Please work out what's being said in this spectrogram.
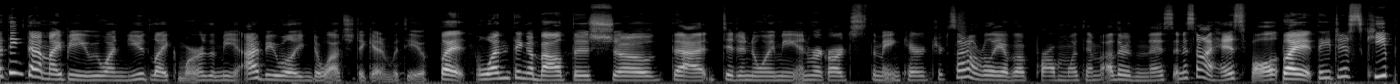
I think that might be one you'd like more than me. I'd be willing to watch it again with you. But one thing about this show that did annoy me in regards to the main character, because I don't really have a problem with him other than this, and it's not his fault, but they just keep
